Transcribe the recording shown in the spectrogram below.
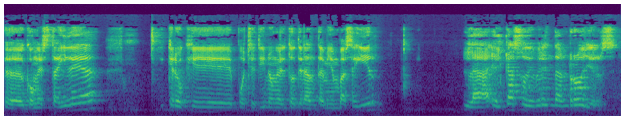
eh, con esta idea. Creo que Pochettino en el Tottenham también va a seguir. La, el caso de Brendan Rodgers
